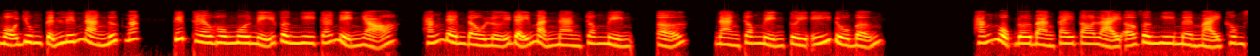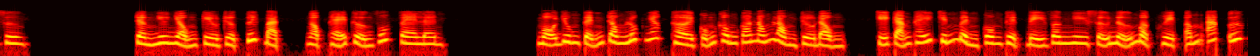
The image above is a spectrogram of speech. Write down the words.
Mộ dung tỉnh liếm nàng nước mắt, tiếp theo hôn môi Mỹ Vân Nhi cái miệng nhỏ, hắn đem đầu lưỡi đẩy mạnh nàng trong miệng, ở, nàng trong miệng tùy ý đùa bỡn. Hắn một đôi bàn tay to lại ở Vân Nhi mềm mại không xương trần như nhộng kiều trượt tuyết bạch, ngọc thể thượng vuốt ve lên. Mộ dung tỉnh trong lúc nhất thời cũng không có nóng lòng triều động, chỉ cảm thấy chính mình côn thịt bị Vân Nhi xử nữ mật huyệt ấm áp ướt,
